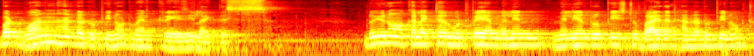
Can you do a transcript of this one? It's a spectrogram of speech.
But one hundred rupee note went crazy like this. Do you know a collector would pay a million… million rupees to buy that hundred rupee note?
